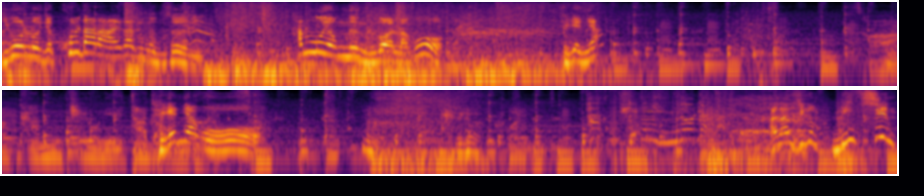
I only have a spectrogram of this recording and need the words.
이걸로 이제 콜다라 해가지고 무슨 한무 엮는 그거 하려고 되겠냐? 되겠냐고. 아 난 지금 미친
